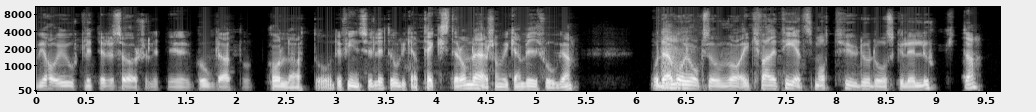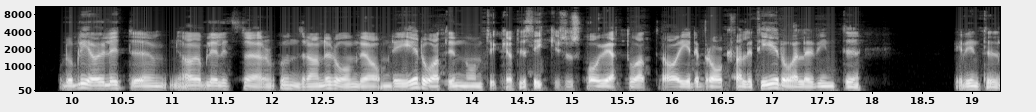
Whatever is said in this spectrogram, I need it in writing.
vi har ju gjort lite research och lite googlat och kollat och det finns ju lite olika texter om det här som vi kan bifoga. Och där mm. var ju också var kvalitetsmått hur det då skulle lukta. Och då blev jag ju lite, ja, jag blev lite så undrande då om det, om det är då att någon tycker att det sticker så var ju ett då att, ja, är det bra kvalitet då eller är det inte, är det inte,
